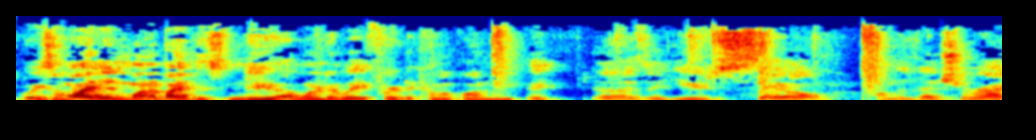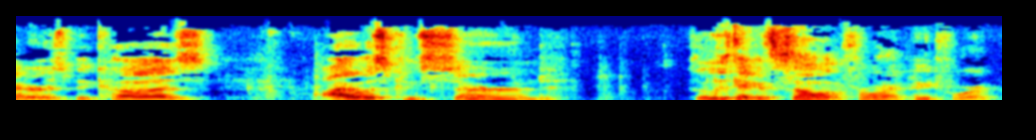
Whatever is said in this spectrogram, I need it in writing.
reason why I didn't want to buy this new, I wanted to wait for it to come up on uh, as a used sale on the Venture Rider, is because I was concerned, so at least I could sell it for what I paid for it.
